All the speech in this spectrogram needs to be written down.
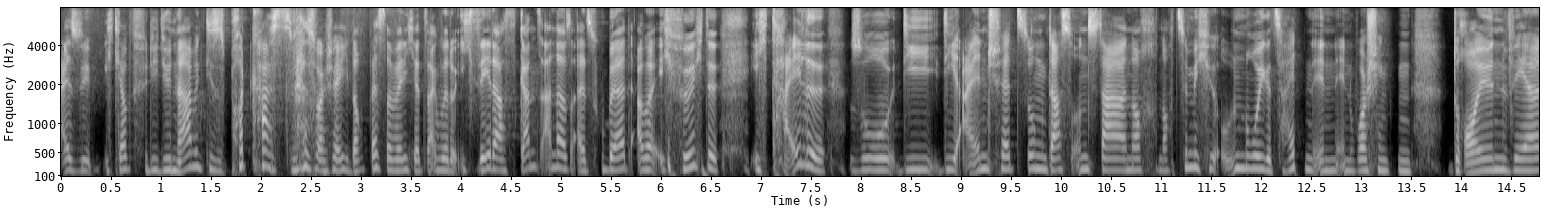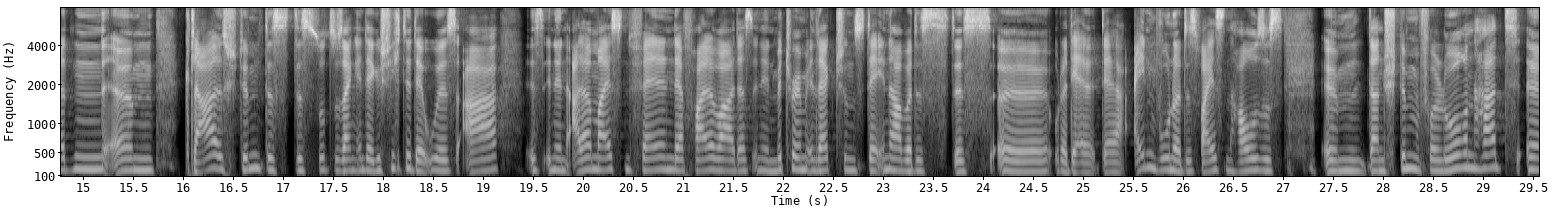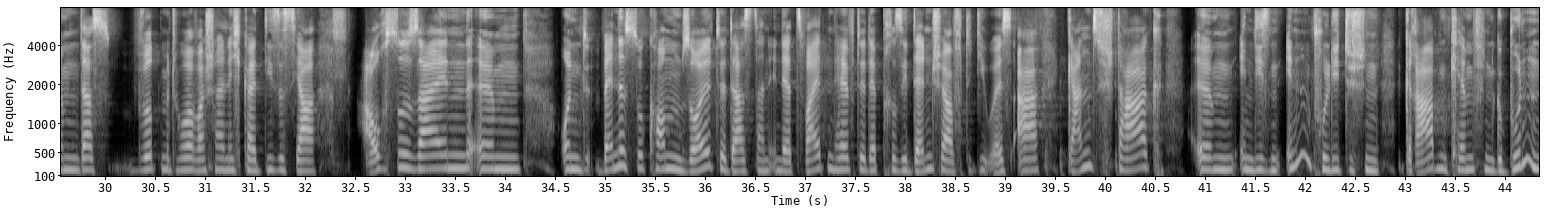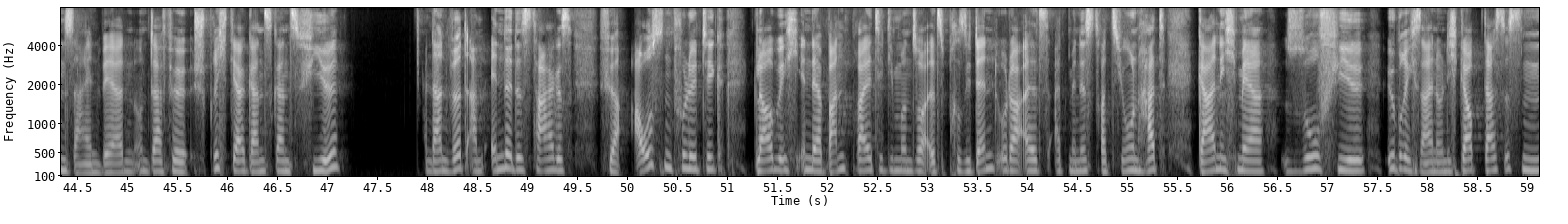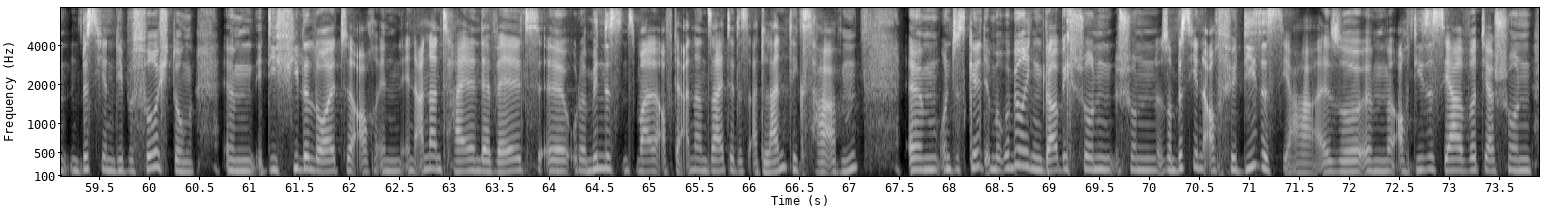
Also ich glaube, für die Dynamik dieses Podcasts wäre es wahrscheinlich noch besser, wenn ich jetzt sagen würde, ich sehe das ganz anders als Hubert, aber ich fürchte, ich teile so die, die Einschätzung, dass uns da noch, noch ziemlich unruhige Zeiten in, in Washington dreuen werden. Ähm, klar, es stimmt, dass das sozusagen in der Geschichte der USA es in den allermeisten Fällen der Fall war, dass in den Midterm Elections der Inhaber des, des äh, oder der, der Einwohner des Weißen Hauses ähm, dann Stimmen verloren hat. Ähm, dass das wird mit hoher Wahrscheinlichkeit dieses Jahr auch so sein. Ähm, und wenn es so kommen sollte, dass dann in der zweiten Hälfte der Präsidentschaft die USA ganz stark ähm, in diesen innenpolitischen Grabenkämpfen gebunden sein werden, und dafür spricht ja ganz, ganz viel, dann wird am Ende des Tages für Außenpolitik, glaube ich, in der Bandbreite, die man so als Präsident oder als Administration hat, gar nicht mehr so viel übrig sein. Und ich glaube, das ist ein, bisschen die Befürchtung, ähm, die viele Leute auch in, in anderen Teilen der Welt äh, oder mindestens mal auf der anderen Seite des Atlantiks haben. Ähm, und es gilt im Übrigen, glaube ich, schon, schon so ein bisschen auch für dieses Jahr. Also ähm, auch dieses Jahr wird ja schon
